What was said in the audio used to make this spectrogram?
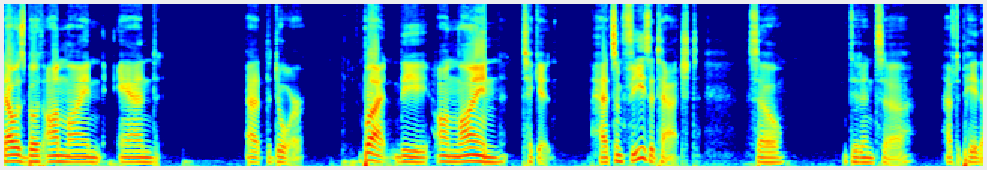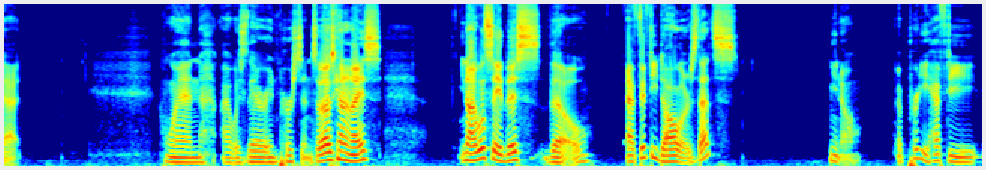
That was both online and at the door. But the online ticket had some fees attached. So didn't uh, have to pay that. when I was there in person. So that was kind of nice. You know, I will say this though, at $50, that's you know, a pretty hefty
